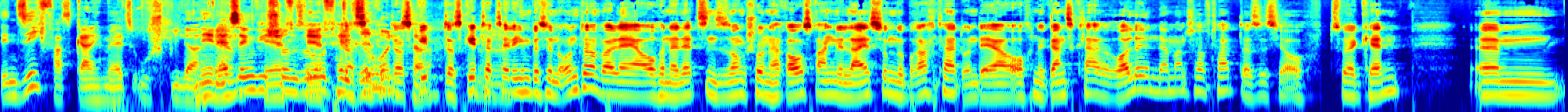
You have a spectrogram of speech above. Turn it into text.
den sehe ich fast gar nicht mehr als U-Spieler. Nee, der ist irgendwie der, schon so. Das, das, geht, das geht tatsächlich ein bisschen unter, weil er ja auch in der letzten Saison schon herausragende Leistungen gebracht hat und er auch eine ganz klare Rolle in der Mannschaft hat. Das ist ja auch zu erkennen. Ähm,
